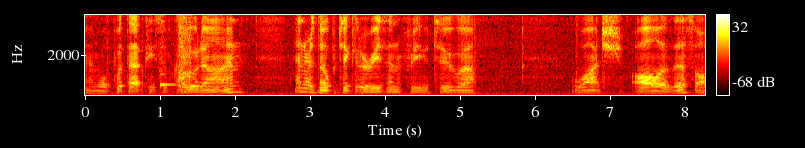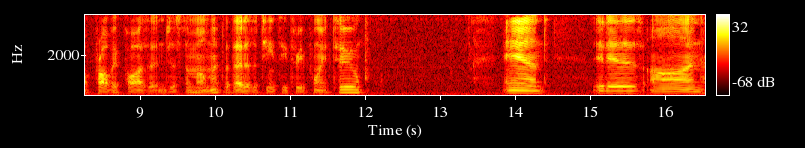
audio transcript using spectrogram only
and we'll put that piece of code on. And there's no particular reason for you to uh, watch all of this. I'll probably pause it in just a moment but that is a Teensy 3.2 and it is on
